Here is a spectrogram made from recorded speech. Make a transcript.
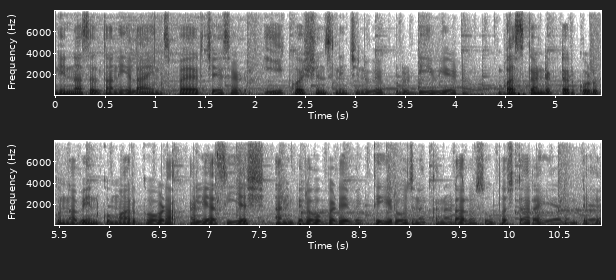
నిన్ను అసలు తను ఎలా ఇన్స్పైర్ చేశాడు? ఈ క్వశ్చన్స్ నుంచి నువ్వు ఎప్పుడు డీవియేట్ అవ్వవు బస్ కండక్టర్ కొడుకు నవీన్ కుమార్ గౌడ అలియాస్ యష్ అని పిలువబడే వ్యక్తి ఈ రోజున కన్నడలో సూపర్ స్టార్ అయ్యాడంటే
